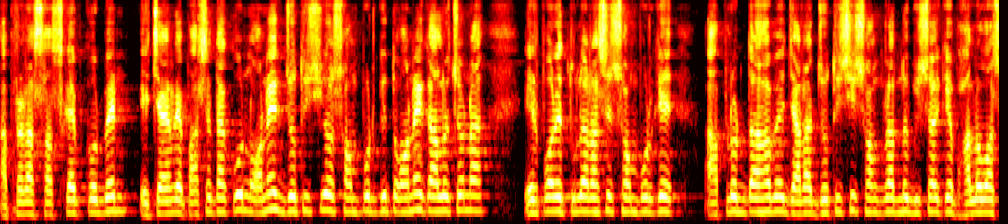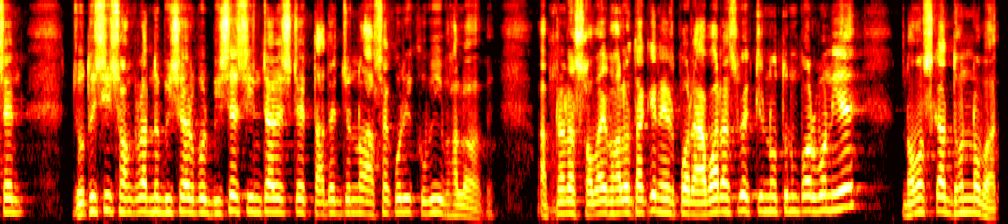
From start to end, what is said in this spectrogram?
আপনারা সাবস্ক্রাইব করবেন। এই চ্যানেলের পাশে থাকুন। অনেক জ্যোতিষীয় সম্পর্কিত অনেক আলোচনা। এরপরে তুলা রাশির সম্পর্কে আপলোড দেওয়া হবে। যারা জ্যোতিষী সংক্রান্ত বিষয়কে ভালোবাসেন, জ্যোতিষী সংক্রান্ত বিষয়ের উপর বিশেষ ইন্টারেস্টেড তাদের জন্য আশা করি খুবই ভালো হবে। আপনারা সবাই ভালো থাকেন। এরপরে আবার আসবে একটি নতুন পর্ব নিয়ে। নমস্কার, ধন্যবাদ।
